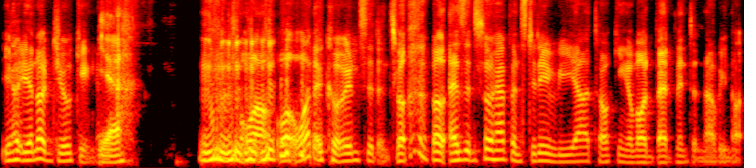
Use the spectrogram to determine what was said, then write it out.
You're, you're not joking. Yeah. wow, what, what a coincidence. Well, well, as it so happens, today we are talking about badminton, are we not?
